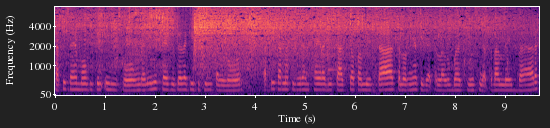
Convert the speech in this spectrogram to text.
tapi saya mau bikin ingkung. Dan ini saya juga lagi bikin telur. Tapi karena pikiran saya lagi kacau pemirsa telurnya tidak terlalu bagus nggak terlalu lebar.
